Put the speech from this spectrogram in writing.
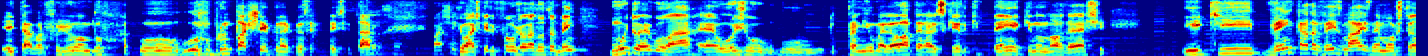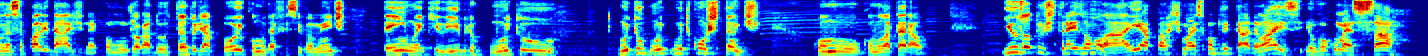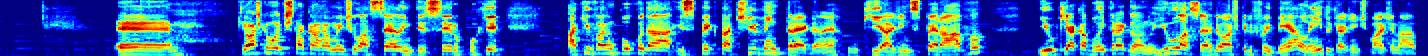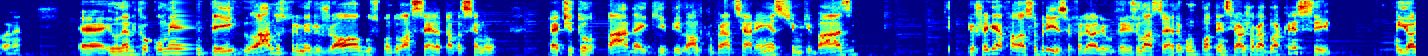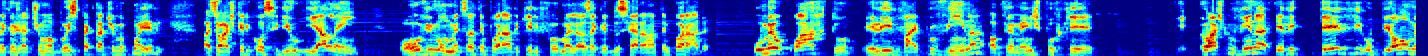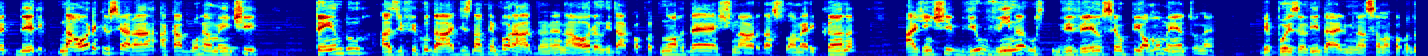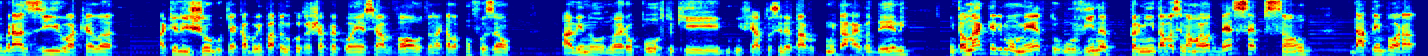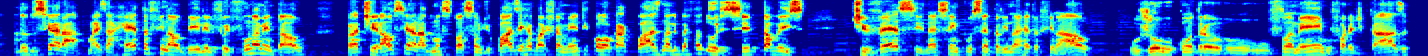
Eita, agora fugiu o nome do. O, o Bruno Pacheco, né, que vocês citaram. Sim, sim. Que eu acho que ele foi um jogador também muito regular, é hoje, o, o para mim, o melhor lateral esquerdo que tem aqui no Nordeste, e que vem cada vez mais, né, mostrando essa qualidade, né, como um jogador tanto de apoio como defensivamente, tem um equilíbrio muito, muito, muito, muito constante como, como lateral. E os outros três, vamos lá, aí é a parte mais complicada, mas eu vou começar. É, que eu acho que eu vou destacar realmente o Lacerda em terceiro, porque aqui vai um pouco da expectativa e entrega, né? O que a gente esperava e o que acabou entregando. E o Lacerda, eu acho que ele foi bem além do que a gente imaginava, né? É, eu lembro que eu comentei lá nos primeiros jogos, quando o Lacerda estava sendo é, titular da equipe lá no Campeonato Cearense, time de base, eu cheguei a falar sobre isso. Eu falei, olha, eu vejo o Lacerda como potencial jogador a crescer. E olha que eu já tinha uma boa expectativa com ele. Mas eu acho que ele conseguiu ir além. Houve momentos da temporada que ele foi o melhor zagueiro do Ceará na temporada. O meu quarto, ele vai para o Vina, obviamente, porque eu acho que o Vina, ele teve o pior momento dele na hora que o Ceará acabou realmente tendo as dificuldades na temporada, né? Na hora ali da Copa do Nordeste, na hora da Sul-Americana, a gente viu o Vina viver o seu pior momento, né? Depois ali da eliminação na Copa do Brasil, aquela aquele jogo que acabou empatando contra a Chapecoense, a volta, naquela confusão ali no, no aeroporto, que, enfim, a torcida estava com muita raiva dele. Então, naquele momento, o Vina, para mim, estava sendo a maior decepção da temporada do Ceará. Mas a reta final dele, ele foi fundamental para tirar o Ceará de uma situação de quase rebaixamento e colocar quase na Libertadores. Se ele talvez tivesse né, 100% ali na reta final, o jogo contra o, o Flamengo fora de casa,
